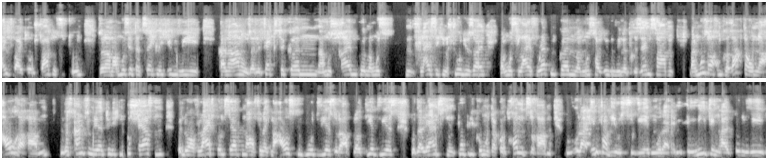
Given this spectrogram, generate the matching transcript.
Reichweite und Status zu tun, sondern man muss ja tatsächlich irgendwie, keine Ahnung, seine Texte können, man muss schreiben können, man muss fleißig im Studio sein, man muss live rappen können, man muss halt irgendwie eine Präsenz haben, man muss auch einen Charakter und eine Aura haben. Und das kannst du dir natürlich nur schärfen, wenn du auf Live-Konzerten auch vielleicht mal ausgebucht wirst oder applaudiert wirst oder lernst, ein Publikum unter Kontrolle zu haben oder Interviews zu geben oder im, im Meeting halt irgendwie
